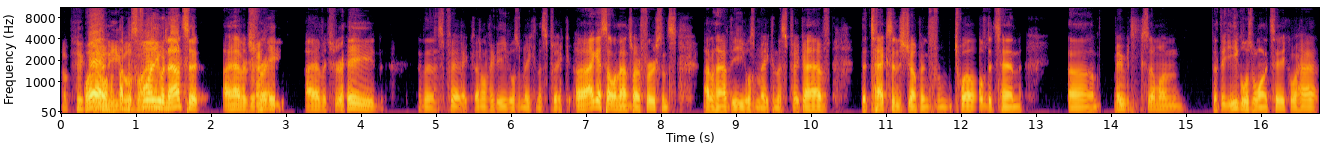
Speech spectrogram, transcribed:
a pick Well, in uh, before you announce it, I have a Okay. trade. I have a trade in this pick. I don't think the Eagles are making this pick. Uh, I guess I'll announce my first since I don't have the Eagles making this pick. I have the Texans jumping from 12 to 10. Um, maybe someone that the Eagles want to take or had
